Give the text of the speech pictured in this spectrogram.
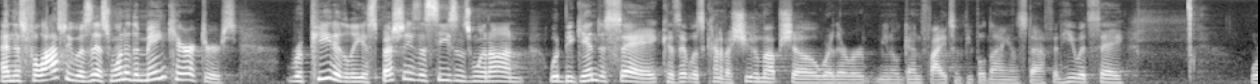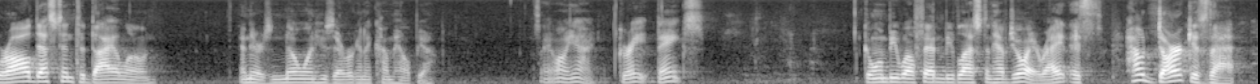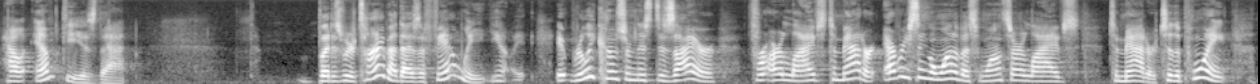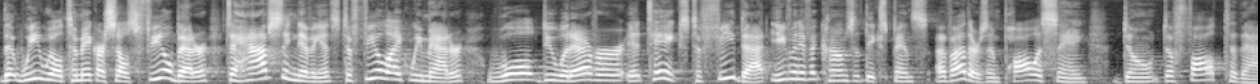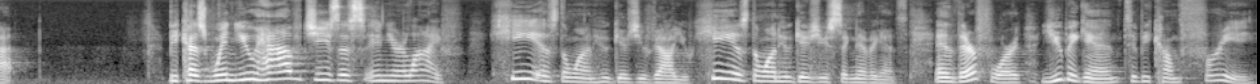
And this philosophy was this one of the main characters repeatedly, especially as the seasons went on, would begin to say, because it was kind of a shoot 'em up show where there were, you know, gunfights and people dying and stuff, and he would say, We're all destined to die alone and there's no one who's ever going to come help you. Say, oh, yeah, great, thanks. Go and be well fed and be blessed and have joy, right? It's, how dark is that? How empty is that? But as we were talking about that as a family, you know, it, it really comes from this desire for our lives to matter. Every single one of us wants our lives to matter to the point that we will, to make ourselves feel better, to have significance, to feel like we matter, we'll do whatever it takes to feed that, even if it comes at the expense of others. And Paul is saying, don't default to that. Because when you have Jesus in your life, he is the one who gives you value. He is the one who gives you significance. And therefore, you begin to become free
